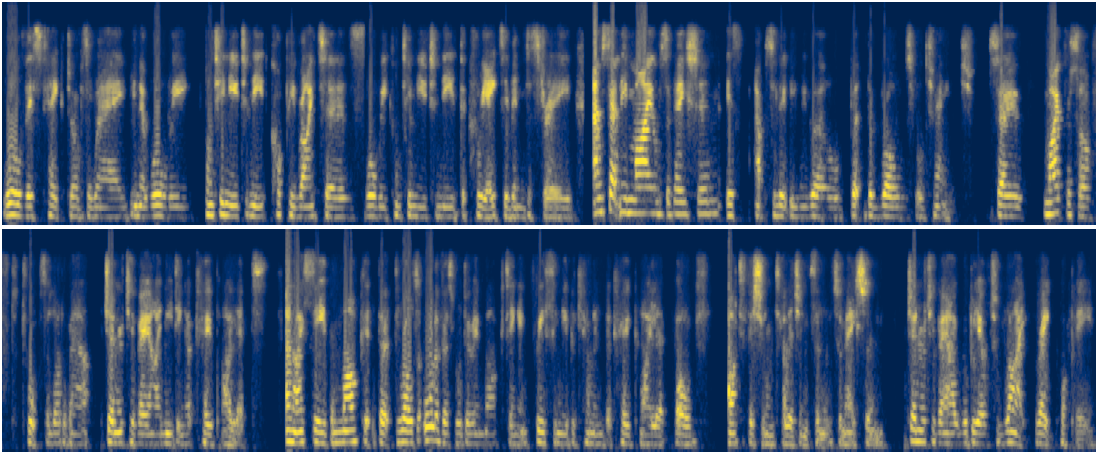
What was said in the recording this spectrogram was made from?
will this take jobs away? You know, will we continue to need copywriters? Will we continue to need the creative industry? And certainly my observation is absolutely we will, but the roles will change. So Microsoft talks a lot about generative AI needing a co-pilot. And I see the market, that the roles that all of us will do in marketing increasingly becoming the co-pilot of artificial intelligence and automation. Generative AI will be able to write great copy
